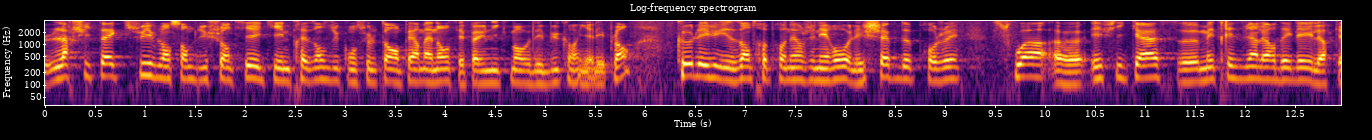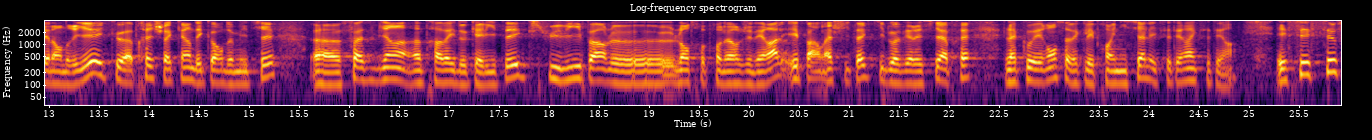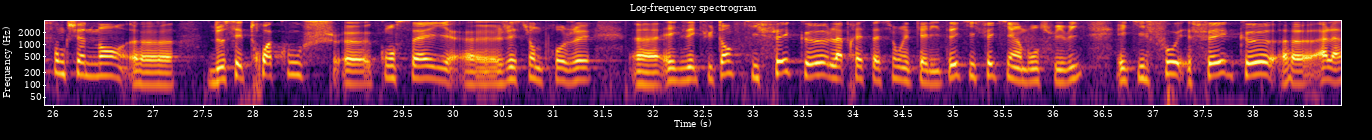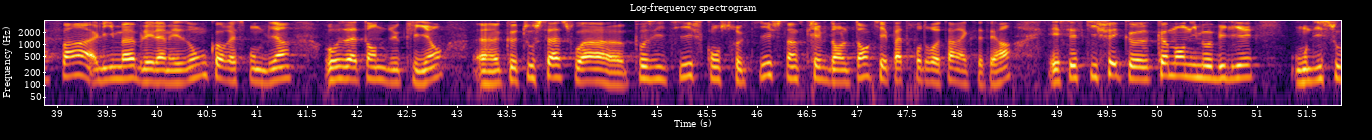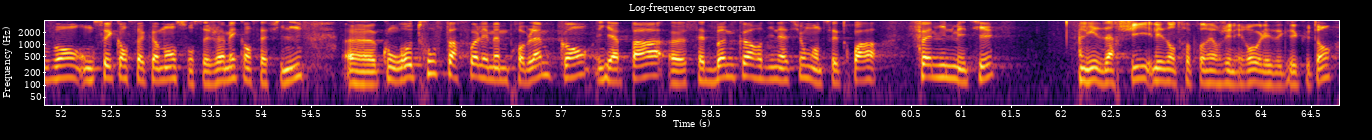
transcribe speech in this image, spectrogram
l'architecte suive l'ensemble du chantier et qu'il y ait une présence du consultant en permanence et pas uniquement au début quand il y a les plans, que les entrepreneurs généraux, les chefs de projet soient euh, efficaces, euh, maîtrisent bien leurs délais et leur calendrier, et qu'après chacun des corps de métier euh, fasse bien un travail de qualité, suivi par l'entrepreneur général et par l'architecte qui doit vérifier après la cohérence avec les plans initiaux, etc. etc. Et c'est ce fonctionnement de ces trois couches, conseil, gestion de projet, exécutant, qui fait que la prestation est de qualité, qui fait qu'il y a un bon suivi, et qu'il fait que à la fin, l'immeuble et la maison correspondent bien aux attentes du client, euh, que tout ça soit euh, positif, constructif, s'inscrive dans le temps, qu'il n'y ait pas trop de retard, etc. Et c'est ce qui fait que, comme en immobilier, on dit souvent, on sait quand ça commence, on sait jamais quand ça finit, euh, qu'on retrouve parfois les mêmes problèmes quand il n'y a pas cette bonne coordination entre ces trois familles de métiers les archis, les entrepreneurs généraux et les exécutants.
